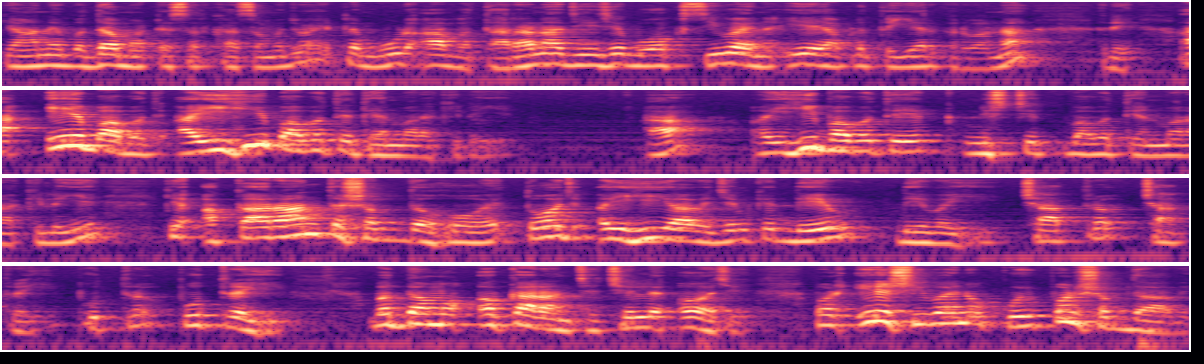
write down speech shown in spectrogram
કે આને બધા માટે સરખા સમજવા. એટલે મૂળ આ વધારાના જે છે બોક્સ સિવાયના એ આપણે તૈયાર કરવાના રહે આ એ બાબતે, આ ઈ બાબતે ધ્યાનમાં રાખી લઈએ. આ અહીં બાબતે એક નિશ્ચિત બાબત ધ્યાનમાં રાખી લઈએ કે અકારાંત શબ્દ હોય તો જ અહીં આવે, જેમ કે દેવ, દેવહી, છાત્ર, છાત્રહી, પુત્ર, પુત્રહી. બધામાં અકારાંત છે, છેલ્લે અ છે. પણ એ સિવાયનો કોઈ પણ શબ્દ આવે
